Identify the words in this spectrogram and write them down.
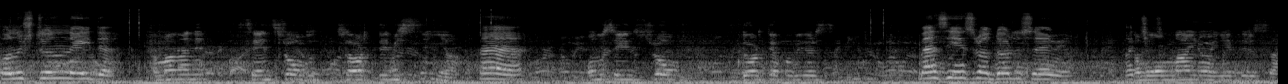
Konuştuğun neydi? Ama hani Saints Row 4 demişsin ya. He. Onu Saints Row 4 yapabilirsin. Ben Saints Row 4'ü sevmiyorum. Açık. Ama online oynayabilirsen.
